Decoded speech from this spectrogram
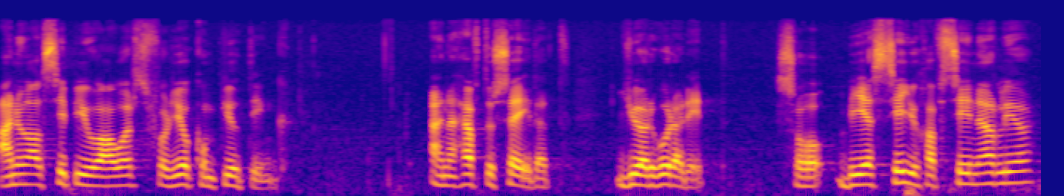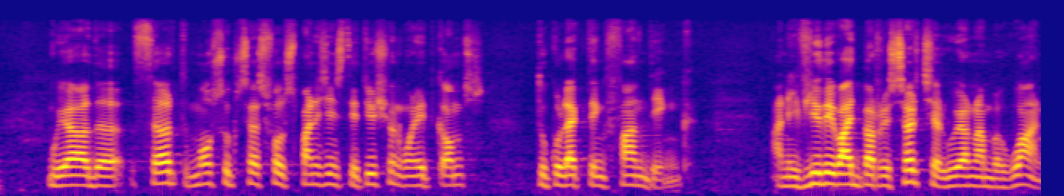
annual CPU hours for your computing. And I have to say that you are good at it. So BSC, you have seen earlier, we are the third most successful Spanish institution when it comes to collecting funding. And if you divide by researcher, we are number one,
